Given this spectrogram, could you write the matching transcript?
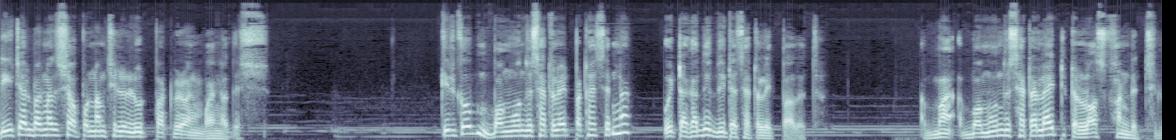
ডিজিটাল বাংলাদেশের অপর নাম ছিল লুটপাট বাংলাদেশ। কীরকম? বঙ্গবন্ধু স্যাটেলাইট পাঠাইছেন না? ওই টাকা দিয়ে দুইটা স্যাটেলাইট পাওয়া যেত। বঙ্গবন্ধু স্যাটেলাইট একটা লস ফান্ডেড ছিল।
